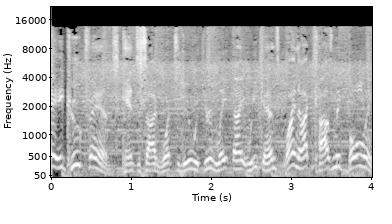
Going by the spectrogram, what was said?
Hey, Coug fans! Can't decide what to do with your late night weekends? Why not Cosmic Bowling?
